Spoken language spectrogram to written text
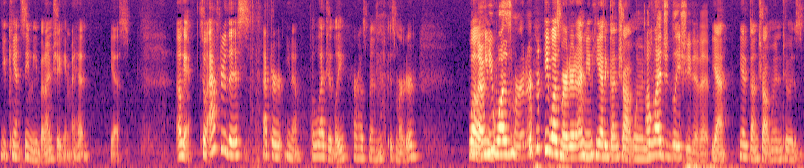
You can't see me, but I'm shaking my head. Yes. Okay, so after this, after, you know, allegedly her husband is murdered. Well, no, he, he, was murdered. he was murdered. I mean, he had a gunshot wound. Allegedly, she did it. Yeah, he had a gunshot wound to his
